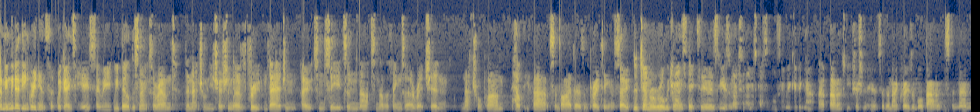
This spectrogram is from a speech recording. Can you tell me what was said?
I mean, we know the ingredients that we're going to use, so we, we build the snacks around the natural nutrition of fruit and veg and oats and seeds and nuts and other things that are rich in natural plant, healthy fats and fibers and proteins. So the general rule we try and stick to is use as much of them as possible. So we're giving that, that balanced nutrition here. So the macros are more balanced. And then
